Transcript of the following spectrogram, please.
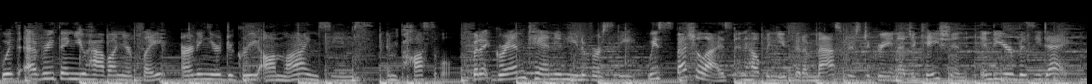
With everything you have on your plate, earning your degree online seems impossible. But at Grand Canyon University, we specialize in helping you fit a master's degree in education into your busy day.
